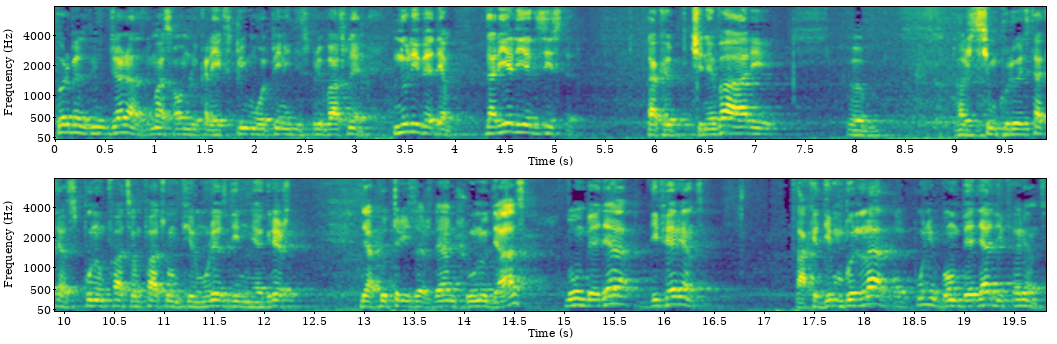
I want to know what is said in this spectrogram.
vorbesc în general de masa oamenilor care exprimă opinii despre Vaslui. Nu li vedem, dar ele există. Dacă cineva are, uh, aș zice, curiozitatea să spun în față în față un filmuleț din Negrești de acum 30 de ani și unul de azi, vom vedea diferența. Dacă din Bârlat îl pune, vom vedea diferența.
